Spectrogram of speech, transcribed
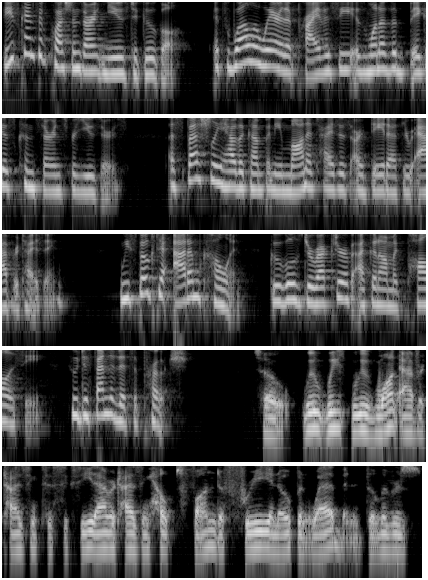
These kinds of questions aren't news to Google. It's well aware that privacy is one of the biggest concerns for users, especially how the company monetizes our data through advertising. We spoke to Adam Cohen, Google's Director of Economic Policy, who defended its approach. So we, we, we want advertising to succeed. Advertising helps fund a free and open web and it delivers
